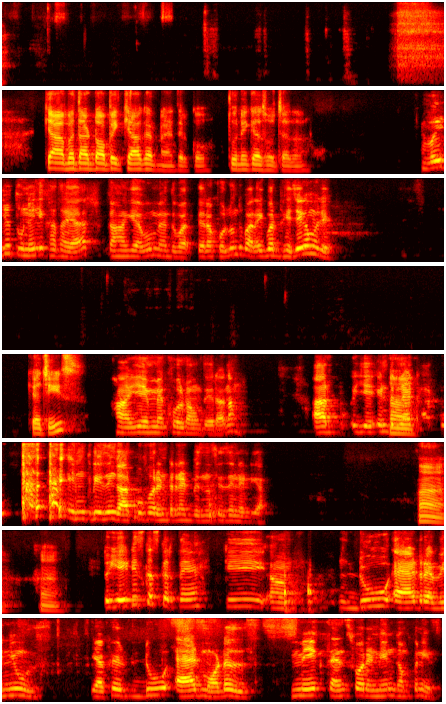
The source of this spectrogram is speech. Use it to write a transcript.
क्या बता टॉपिक क्या करना है तेरे को? तूने क्या सोचा था? वही जो तूने लिखा था यार कहाँ गया वो? मैं दोबारा तेरा खोलूं दोबारा? एक बार भेजेगा मुझे? क्या चीज़? हाँ ये मैं खोल रहा हूँ तेरा ना। आर ये internet increasing ARPU for internet businesses in India हाँ हाँ। तो यही डिस्कस करते हैं कि डू एड रेवेन्यूज या फिर do ad models make sense for Indian companies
